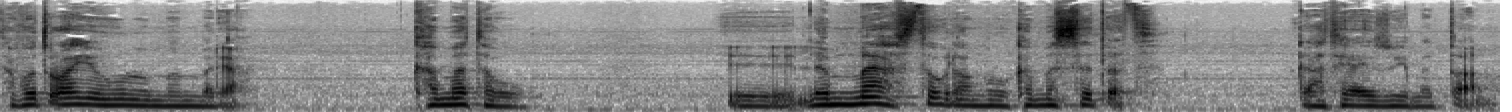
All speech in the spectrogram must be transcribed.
ተፈጥሯዊ የሆነው መመሪያ ከመተው ለማያስተውል አእምሮ ከመሰጠት ጋር ተያይዞ የመጣ ነው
